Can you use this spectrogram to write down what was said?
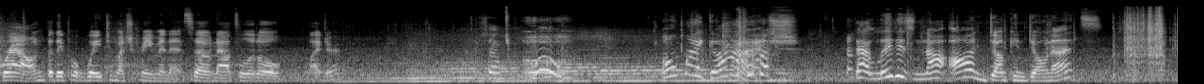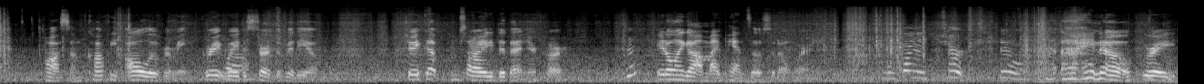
brown, but they put way too much cream in it, so now it's a little lighter. So, Oh, oh my gosh! that lid is not on Dunkin' Donuts. Awesome. Coffee all over me. Great way to start the video. Jacob, I'm sorry I did that in your car. Hmm? It only got in my pants though, so don't worry. we're going to church too. I know, great.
